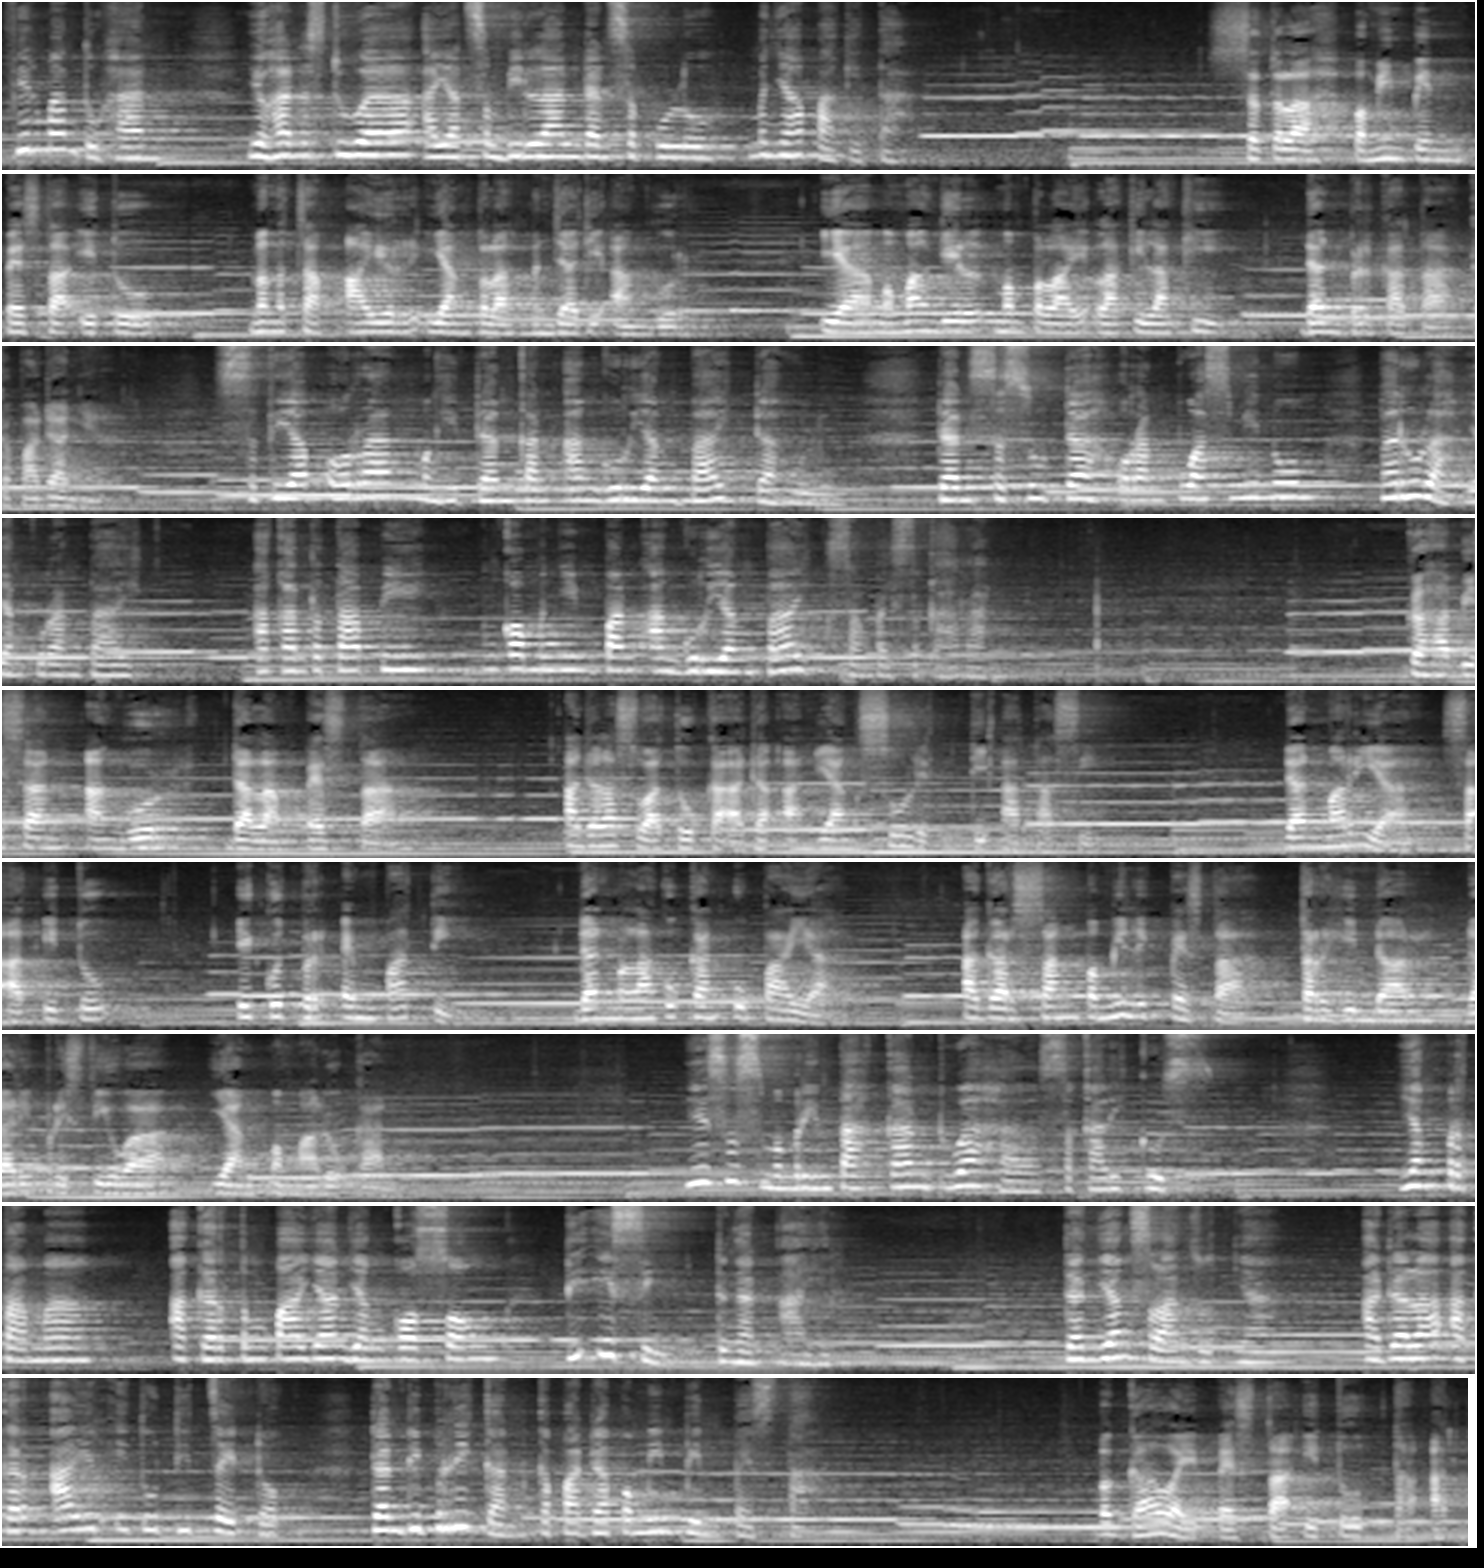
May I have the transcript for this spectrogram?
Firman Tuhan Yohanes 2 ayat 9 dan 10 menyapa kita. Setelah pemimpin pesta itu mengecap air yang telah menjadi anggur, ia memanggil mempelai laki-laki dan berkata kepadanya, "Setiap orang menghidangkan anggur yang baik dahulu, dan sesudah orang puas minum, barulah yang kurang baik. Akan tetapi, engkau menyimpan anggur yang baik sampai sekarang." Kehabisan anggur dalam pesta adalah suatu keadaan yang sulit diatasi. Dan Maria saat itu ikut berempati dan melakukan upaya agar sang pemilik pesta terhindar dari peristiwa yang memalukan. Yesus memerintahkan dua hal sekaligus. Yang pertama, agar tempayan yang kosong diisi dengan air. Dan yang selanjutnya adalah agar air itu dicedok dan diberikan kepada pemimpin pesta. Pegawai pesta itu taat.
